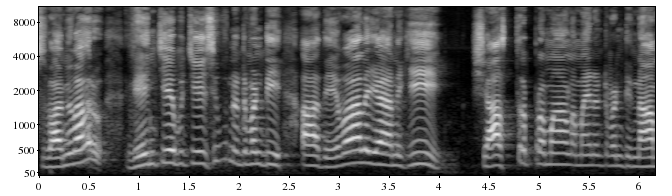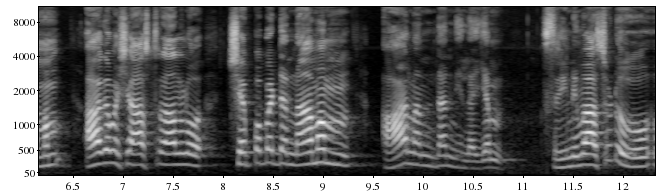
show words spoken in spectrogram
స్వామివారు వేంచేపు చేసి ఉన్నటువంటి ఆ దేవాలయానికి శాస్త్ర ప్రమాణమైనటువంటి నామం ఆగమ శాస్త్రాలలో చెప్పబడ్డ నామం ఆనంద నిలయం. శ్రీనివాసుడు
